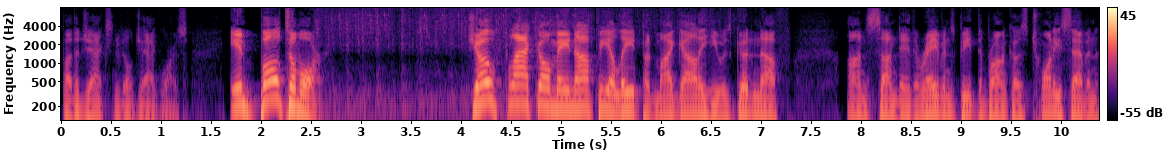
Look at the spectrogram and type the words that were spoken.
by the Jacksonville Jaguars. In Baltimore, Joe Flacco may not be elite, but my golly, he was good enough on Sunday. The Ravens beat the Broncos 27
